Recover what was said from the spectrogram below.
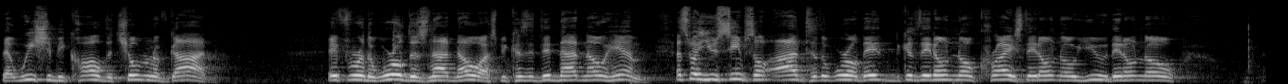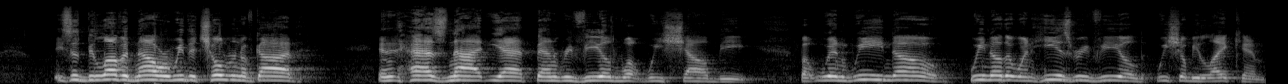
that we should be called the children of God. If for the world does not know us because it did not know him. That's why you seem so odd to the world. They, because they don't know Christ, they don't know you, they don't know he says, Beloved, now are we the children of God, and it has not yet been revealed what we shall be. But when we know, we know that when he is revealed, we shall be like him,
